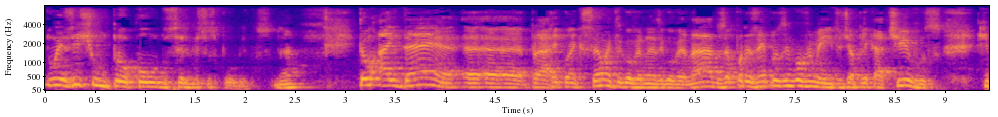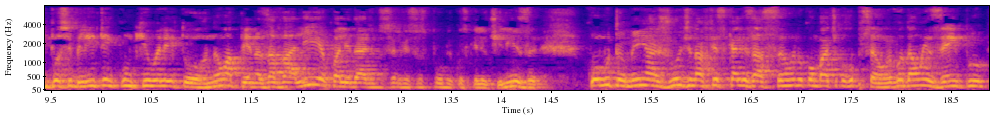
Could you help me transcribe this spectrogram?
Não existe um PROCON dos serviços públicos. Né? Então, a ideia é, é, para a reconexão entre governantes e governados é, por exemplo, o desenvolvimento de aplicativos que possibilitem com que o eleitor não apenas avalie a qualidade dos serviços públicos que ele utiliza, como também ajude na fiscalização e no combate à corrupção. Eu vou dar um exemplo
